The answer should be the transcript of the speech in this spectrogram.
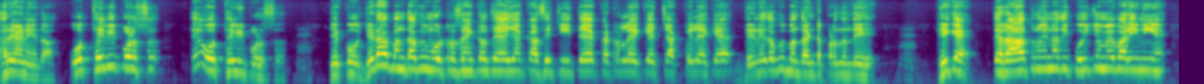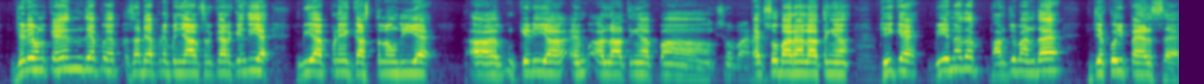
ਹਰਿਆਣਾ ਦਾ। ਉੱਥੇ ਵੀ ਪੁਲਿਸ ਤੇ ਉੱਥੇ ਵੀ ਪੁਲਿਸ। ਦੇਖੋ ਜਿਹੜਾ ਬੰਦਾ ਕੋਈ ਮੋਟਰਸਾਈਕਲ ਤੇ ਆ ਜਾਂ ਕਾਸੇ ਚੀਜ਼ ਤੇ ਆ ਕਟਰ ਲੈ ਕੇ ਆ, ਚੱਕ ਕੇ ਲੈ ਕੇ ਦਿਨੇ ਤਾਂ ਕੋਈ ਬੰਦਾ ਨਹੀਂ ਟੱਪਣ ਦਿੰਦੇ ਇਹ। ਠੀਕ ਹੈ? ਤੇ ਰਾਤ ਨੂੰ ਇਹਨਾਂ ਦੀ ਕੋਈ ਜ਼ਿੰਮੇਵਾਰੀ ਨਹੀਂ ਹੈ। ਜਿਹੜੇ ਹੁਣ ਕਹਿ ਦਿੰਦੇ ਆ ਪ- ਸਾਡੇ ਆਪਣੇ ਪੰਜਾਬ ਸਰਕਾਰ ਕਹਿੰਦੀ ਹੈ ਵੀ ਆਪਣੇ ਗਸਤ ਲਾਉਂਦੀ ਹੈ ਕਿਹੜੀ ਆ ਐਮ- ਆ ਲਾਤੀਆਂ ਆਪਾਂ 112 112 ਲਾਤੀਆਂ। ਠੀਕ ਹੈ ਵੀ ਇਹਨਾਂ ਦਾ ਫਰਜ਼ ਬਣਦਾ ਹੈ ਜੇ ਕੋਈ ਪੈਲਸ ਹੈ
